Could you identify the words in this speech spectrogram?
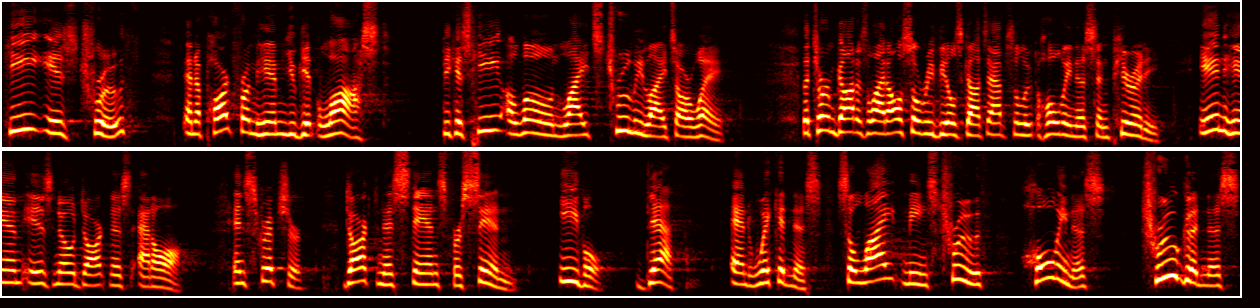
He is truth, and apart from Him, you get lost because He alone lights, truly lights our way. The term God is light also reveals God's absolute holiness and purity. In Him is no darkness at all. In Scripture, darkness stands for sin, evil, death, and wickedness. So light means truth, holiness, true goodness,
